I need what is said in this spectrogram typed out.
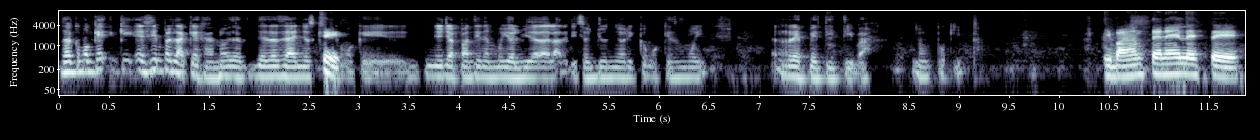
O sea, como que, que es siempre la queja, ¿no? De- desde hace años que Sí. como que New Japan tiene muy olvidada la división junior y como que es muy repetitiva, ¿no? Un poquito. y van a tener este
